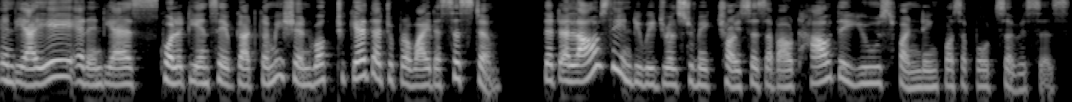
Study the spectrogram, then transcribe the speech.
NDIA, and NDIS Quality and Safeguard Commission work together to provide a system that allows the individuals to make choices about how they use funding for support services.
